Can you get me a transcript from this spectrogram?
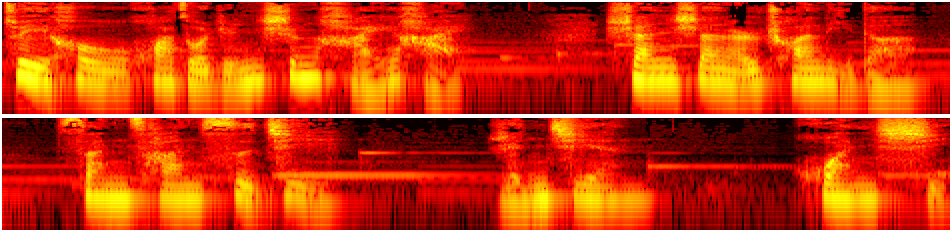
最后化作人生海海、山山而川里的三餐四季，人间欢喜。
